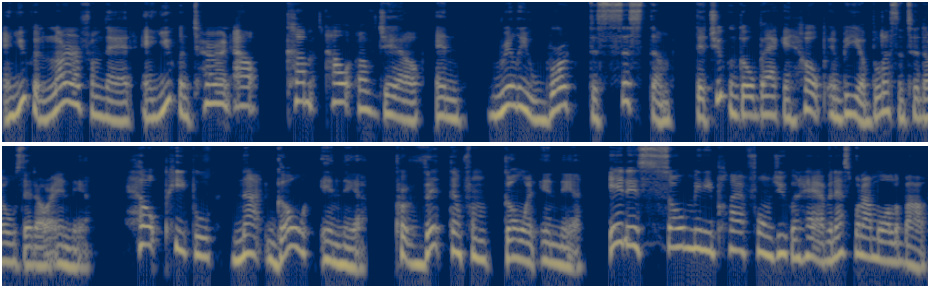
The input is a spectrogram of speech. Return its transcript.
and you can learn from that and you can turn out, come out of jail and really work the system that you can go back and help and be a blessing to those that are in there. Help people not go in there. Prevent them from going in there. It is so many platforms you can have, and that's what I'm all about.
